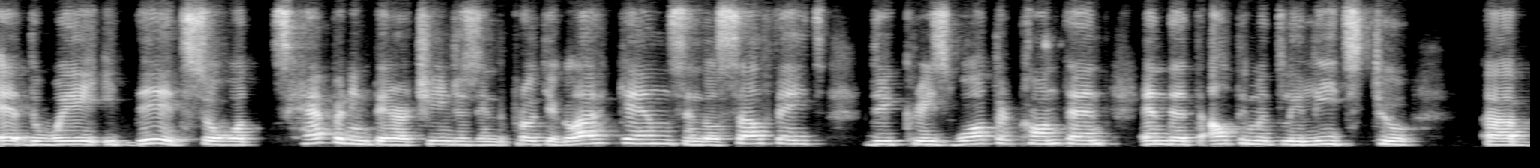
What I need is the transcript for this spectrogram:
uh, the way it did. So what's happening there are changes in the proteoglycans and those sulfates decreased water content and that ultimately leads to uh,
